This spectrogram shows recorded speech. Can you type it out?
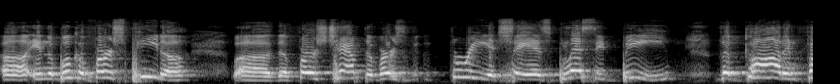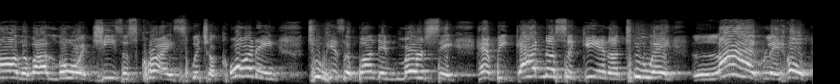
Uh, in the book of First Peter, uh, the first chapter, verse 3, it says, Blessed be the God and Father of our Lord Jesus Christ, which according to his abundant mercy have begotten us again unto a lively hope.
